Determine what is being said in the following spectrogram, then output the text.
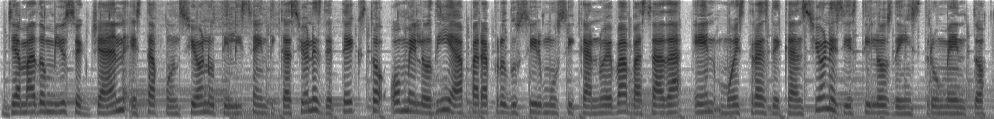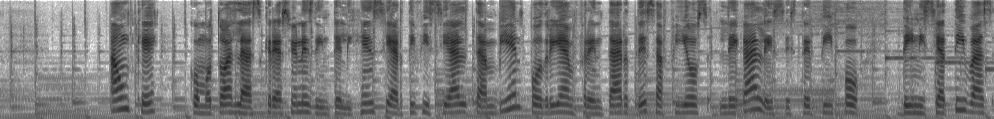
Llamado Music Gen, esta función utiliza indicaciones de texto o melodía para producir música nueva basada en muestras de canciones y estilos de instrumento. Aunque, como todas las creaciones de inteligencia artificial, también podría enfrentar desafíos legales. Este tipo de iniciativas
